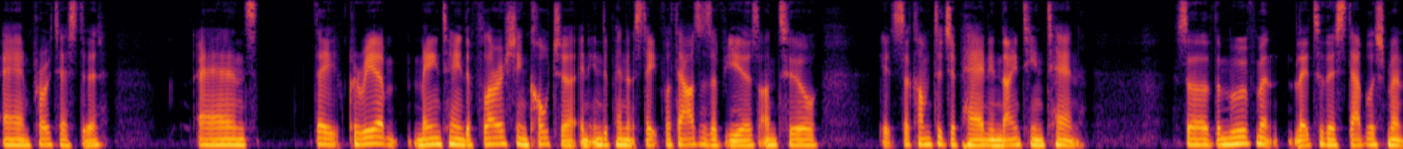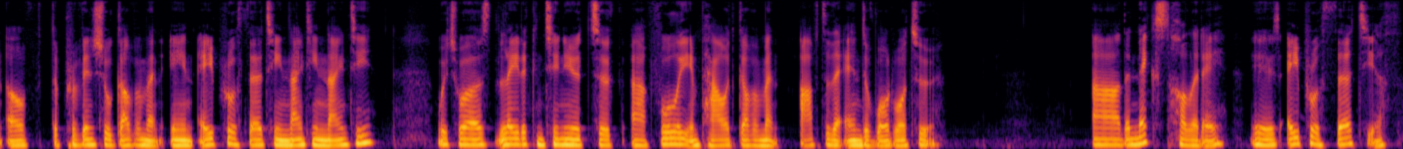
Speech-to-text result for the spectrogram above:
and protested. And they, Korea maintained a flourishing culture and independent state for thousands of years until it succumbed to Japan in 1910. So the movement led to the establishment of the provisional government in April 13, 1990, which was later continued to a fully empowered government after the end of World War II. Uh, the next holiday is April 30th,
